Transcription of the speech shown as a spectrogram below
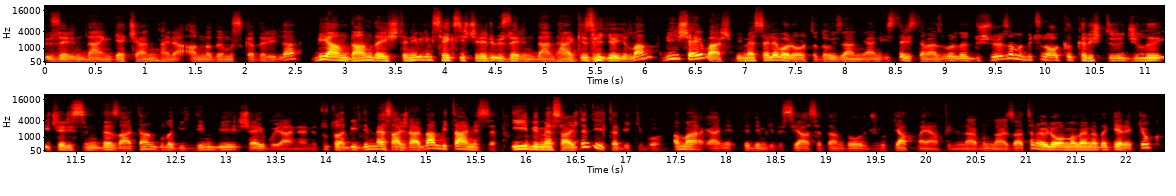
üzerinden geçen hani anladığımız kadarıyla bir yandan da işte ne bileyim seks işçileri üzerinden herkese yayılan bir şey var bir mesele var ortada. O yüzden yani ister istemez buraları düşürüyoruz ama bütün o akıl karıştırıcılığı içerisinde zaten bulabildiğim bir şey bu yani. Hani tutunabildiğim mesajlardan bir tanesi tanesi. İyi bir mesaj da değil tabii ki bu. Ama yani dediğim gibi siyaseten doğruculuk yapmayan filmler bunlar zaten. Öyle olmalarına da gerek yok.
